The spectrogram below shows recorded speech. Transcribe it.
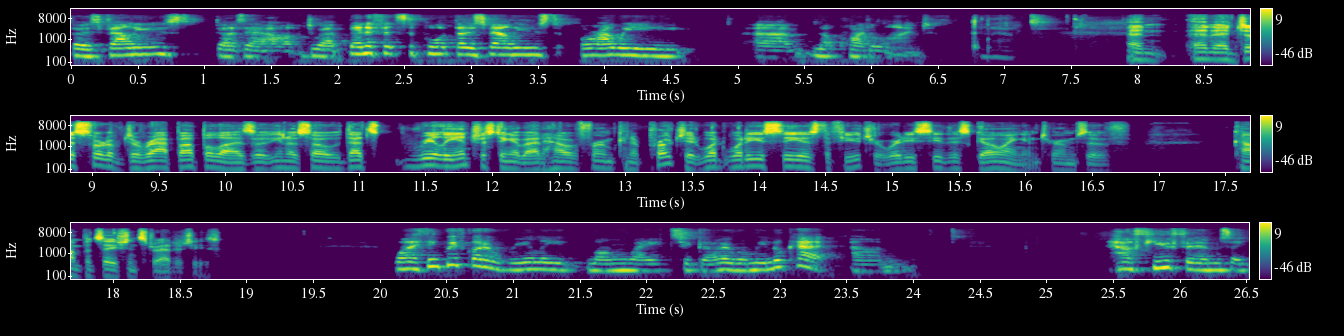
those values? Does our do our benefits support those values, or are we um, not quite aligned? Yeah. And, and and just sort of to wrap up, Eliza, you know, so that's really interesting about how a firm can approach it. What what do you see as the future? Where do you see this going in terms of compensation strategies? Well, I think we've got a really long way to go when we look at um, how few firms are,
